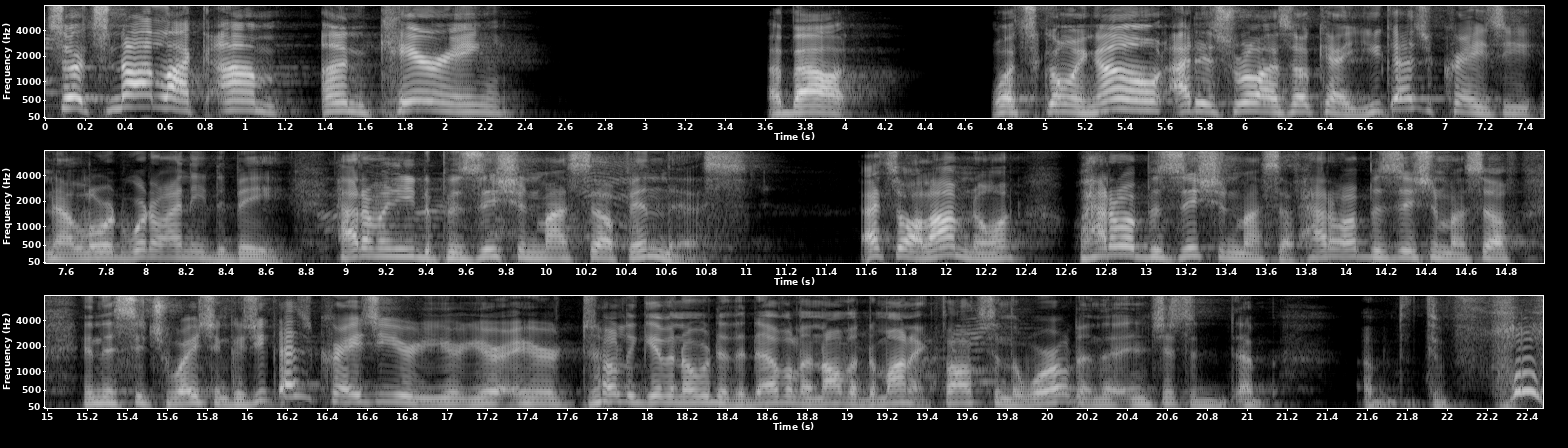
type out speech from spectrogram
So it's not like I'm uncaring about what's going on, I just realized, okay, you guys are crazy. Now, Lord, where do I need to be? How do I need to position myself in this? That's all I'm knowing. How do I position myself? How do I position myself in this situation? Because you guys are crazy. You're, you're, you're, you're, totally given over to the devil and all the demonic thoughts in the world. And, the, and just a, a, a, a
